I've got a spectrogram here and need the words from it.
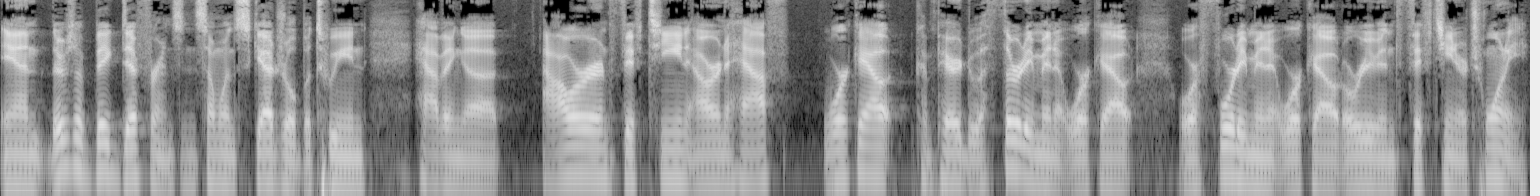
And there's a big difference in someone's schedule between having a hour and 15, hour and a half workout compared to a 30 minute workout or a 40 minute workout or even 15 or 20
